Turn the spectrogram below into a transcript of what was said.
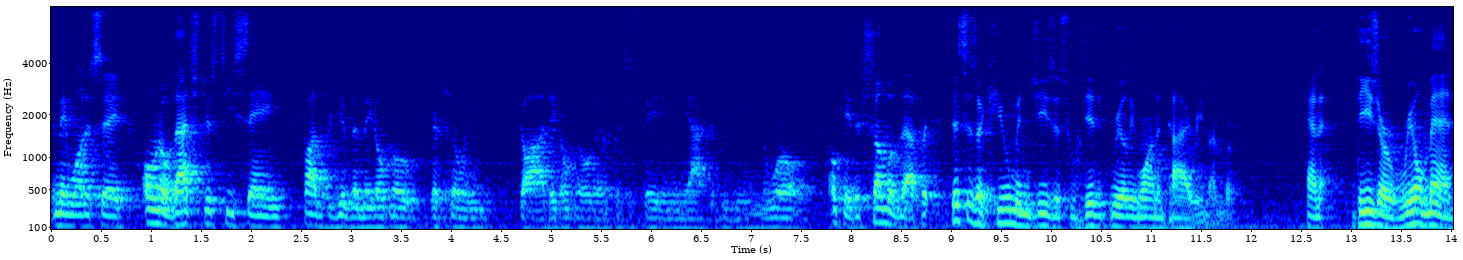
and they want to say, oh no, that's just he's saying, Father, forgive them. They don't know they're killing God. They don't know they're participating in the act of redeeming the world. Okay, there's some of that, but this is a human Jesus who didn't really want to die, remember? And these are real men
